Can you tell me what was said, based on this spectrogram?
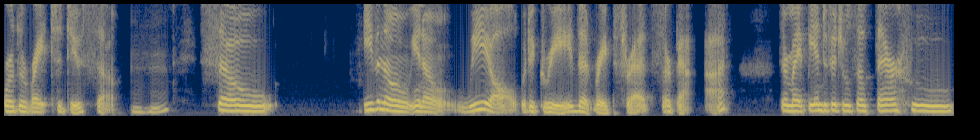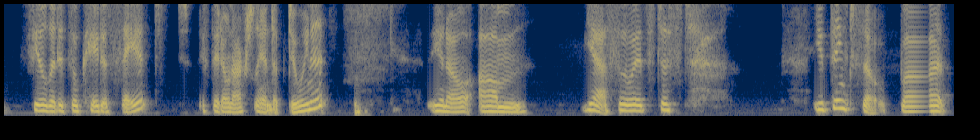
or the right to do so. mhm. So even though, you know, we all would agree that rape threats are bad, there might be individuals out there who feel that it's okay to say it if they don't actually end up doing it. You know, um yeah, so it's just you'd think so, but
